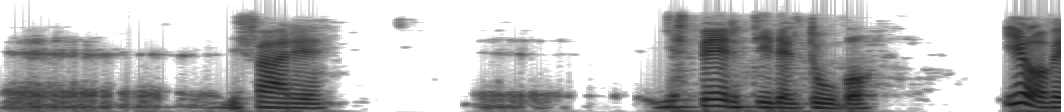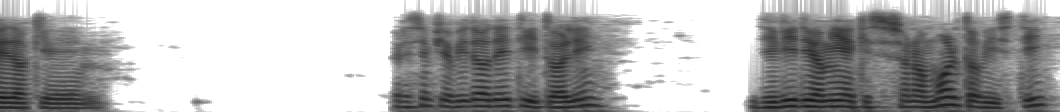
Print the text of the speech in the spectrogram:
eh, di fare eh, gli esperti del tubo. Io vedo che per esempio vi do dei titoli di video miei che si sono molto visti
